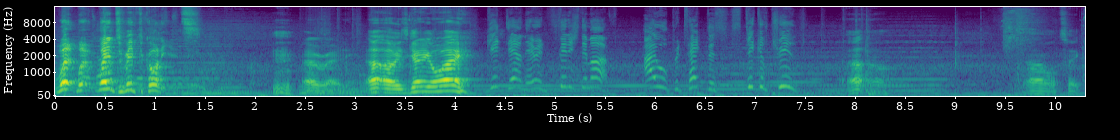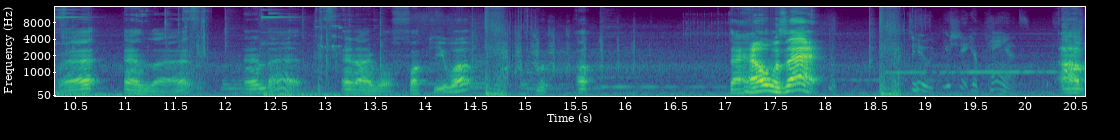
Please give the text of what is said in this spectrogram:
wait, wait, wait to meet the audience. Alrighty. Uh oh, he's getting away. Get down there and finish them up. I will protect this stick of truth. Uh oh. I will take that, and that, and that. And I will fuck you up. Oh. The hell was that? Dude, you shit Um,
